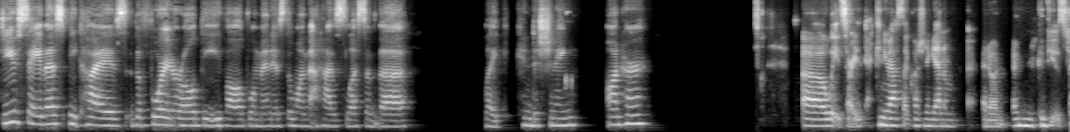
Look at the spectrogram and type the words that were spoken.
Do you say this because the four year old, the evolved woman, is the one that has less of the like conditioning on her? uh, wait, sorry. Can you ask that question again? I'm, I don't, I'm confused.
